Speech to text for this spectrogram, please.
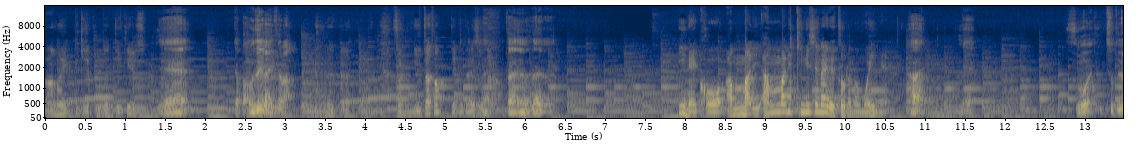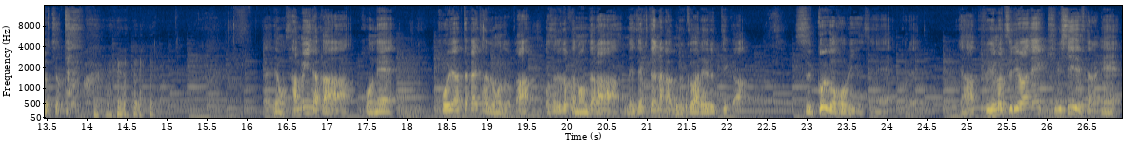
あの一匹でこんなにできるんですね。ね。やっぱ腕がいいから。それ煮立たってる大丈夫かな。大丈夫大丈いいねこうあんまりあんまり気にしないで撮るのもいいね。夫はい。ね。すごい。ちょっと酔っちゃった。いやでも寒い中こうねこういうあったかい食べ物とかお酒とか飲んだらめちゃくちゃなんか報われるっていうかすっごいご褒美ですねこれ。いや冬の釣りはね厳しいですからね。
